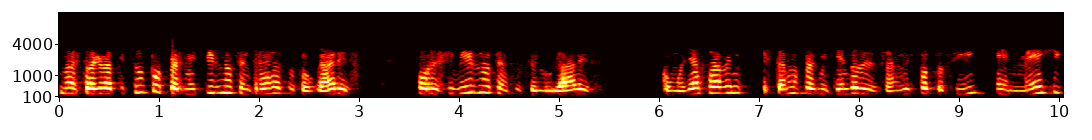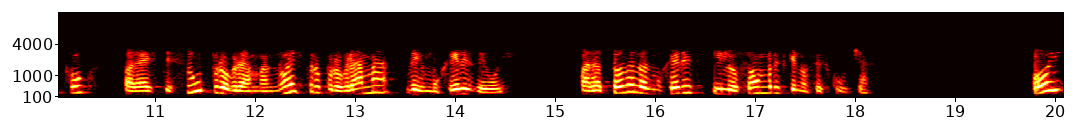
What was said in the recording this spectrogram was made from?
Nuestra gratitud por permitirnos entrar a sus hogares, por recibirnos en sus celulares. Como ya saben, estamos transmitiendo desde San Luis Potosí, en México, para este su programa, nuestro programa de Mujeres de Hoy, para todas las mujeres y los hombres que nos escuchan. Hoy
